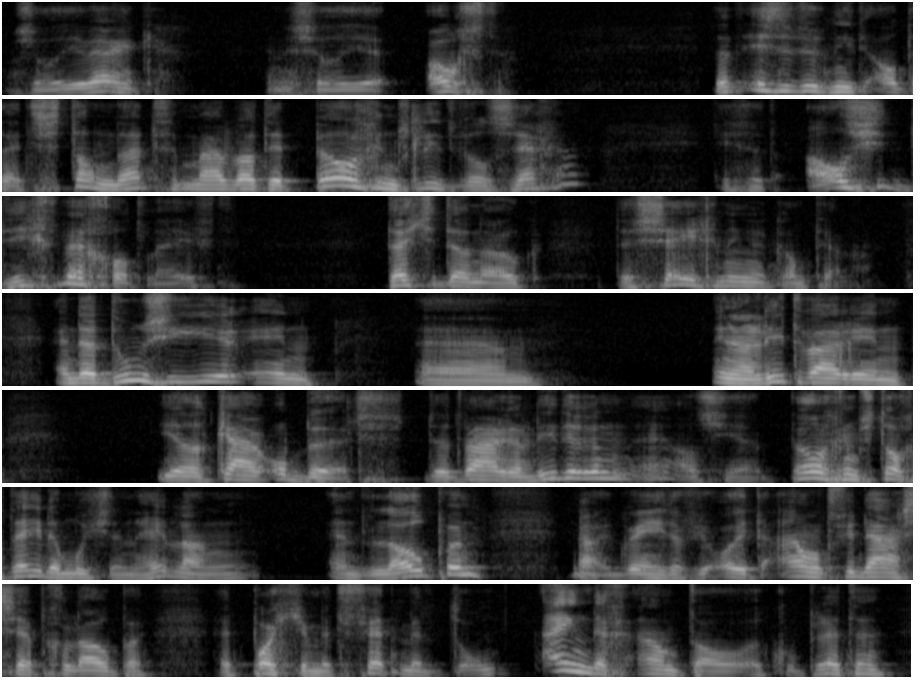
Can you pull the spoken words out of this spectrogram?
dan zul je werken. En dan zul je oogsten. Dat is natuurlijk niet altijd standaard, maar wat dit pelgrimslied wil zeggen, is dat als je dicht bij God leeft, dat je dan ook de zegeningen kan tellen. En dat doen ze hier in, ehm, in een lied waarin je elkaar opbeurt. Dat waren liederen, hè, als je pelgrimstocht deed, dan moest je een heel lang end lopen. Nou, ik weet niet of je ooit de avondvierdaagse hebt gelopen. Het potje met vet met het oneindig aantal coupletten.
